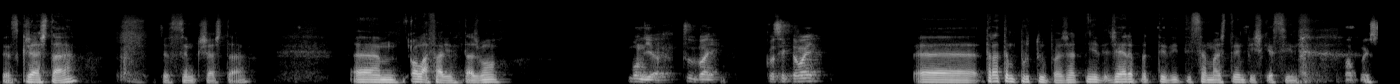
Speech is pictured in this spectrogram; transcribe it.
Penso que já está. Penso sempre que já está. Um, olá, Fábio, estás bom? Bom dia, tudo bem? Consigo também? Uh, Trata-me por tu, pá. Já, tinha, já era para te ter dito isso há mais tempo e esqueci-me. Oh, pois.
